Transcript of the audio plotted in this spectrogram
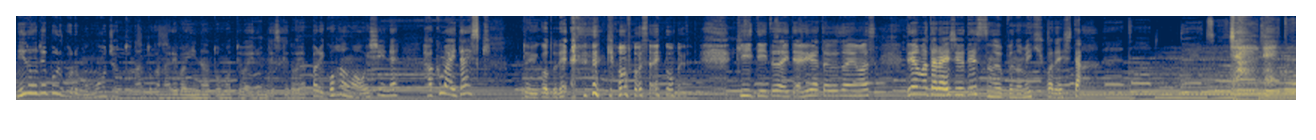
二度でブルブルももうちょっとなんとかなればいいなと思ってはいるんですけどやっぱりご飯は美味しいね。白米大好きということで 今日も最後まで聞いていただいてありがとうございます。ではまた来週です。スヌープのみきこでしたじゃあね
